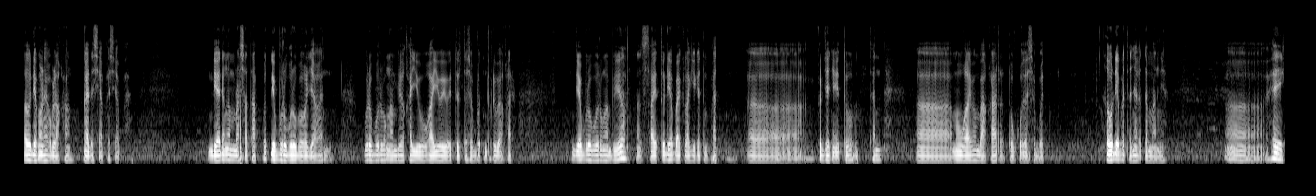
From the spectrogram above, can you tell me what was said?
Lalu dia mulai ke belakang nggak ada siapa-siapa. Dia dengan merasa takut dia buru-buru bekerjakan buru-buru mengambil kayu-kayu itu tersebut untuk dibakar. Dia buru-buru ngambil nah setelah itu dia balik lagi ke tempat uh, kerjanya itu dan uh, memulai membakar tungku tersebut. Lalu dia bertanya ke temannya uh, hey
